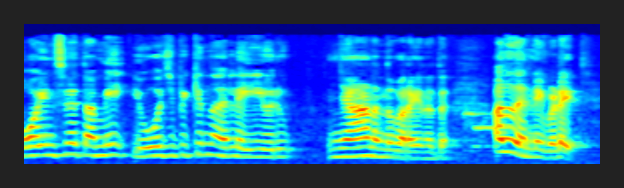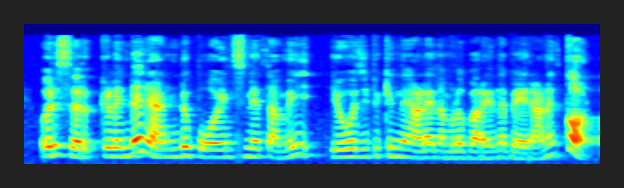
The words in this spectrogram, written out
പോയിന്റ്സിനെ തമ്മിൽ യോജിപ്പിക്കുന്നതല്ലേ ഈ ഒരു ഞാൻ എന്ന് പറയുന്നത്? അത് തന്നെ ഇവിടെ ഒരു സർക്കിളിന്റെ രണ്ട് പോയിന്റ്സിനെ തമ്മിൽ യോജിപ്പിക്കുന്നയാളെ നമ്മൾ പറയുന്ന പേരാണ് കോഡ്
